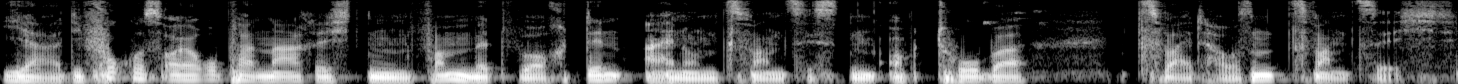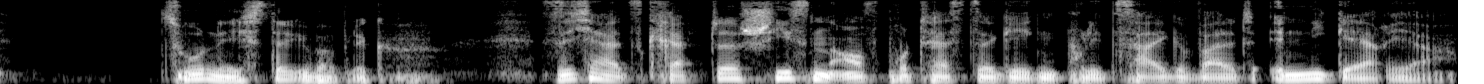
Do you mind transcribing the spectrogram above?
Ja, die Fokus Europa Nachrichten vom Mittwoch, den 21. Oktober 2020. Zunächst der Überblick. Sicherheitskräfte schießen auf Proteste gegen Polizeigewalt in Nigeria.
